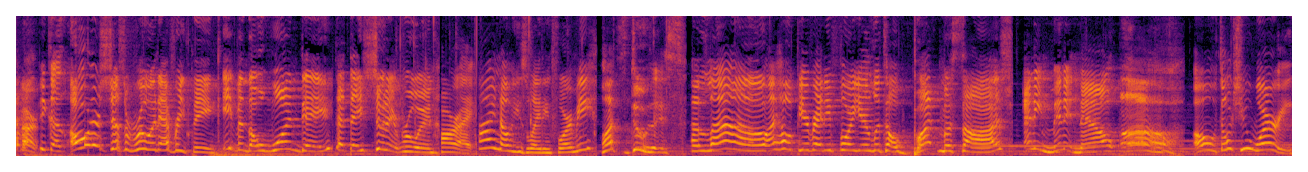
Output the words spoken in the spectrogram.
ever because owners just ruin everything, even the one day that they shouldn't ruin. All right, I know he's waiting for me. Let's do this. Hello, I hope you're ready for your little butt massage. Any minute now. Ugh. Oh, don't you worry.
